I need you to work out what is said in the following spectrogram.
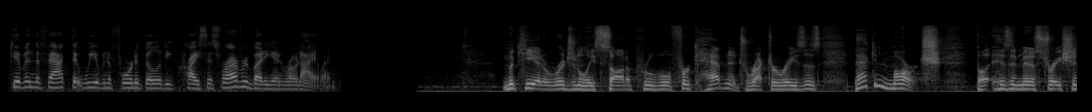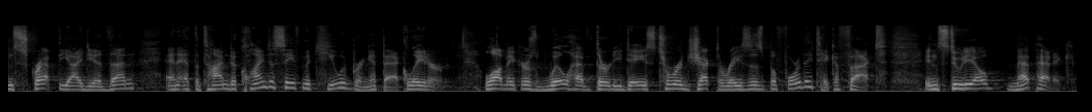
given the fact that we have an affordability crisis for everybody in Rhode Island. McKee had originally sought approval for cabinet director raises back in March, but his administration scrapped the idea then and at the time declined to say if McKee would bring it back later. Lawmakers will have 30 days to reject the raises before they take effect. In studio, Matt Paddock,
